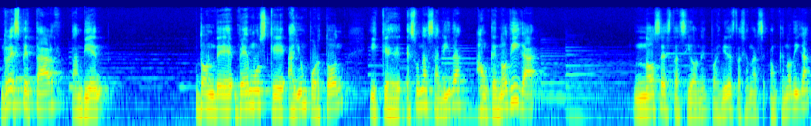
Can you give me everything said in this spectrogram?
Respetar también donde vemos que hay un portón y que es una salida, aunque no diga no se estacione, prohibido estacionarse, aunque no diga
